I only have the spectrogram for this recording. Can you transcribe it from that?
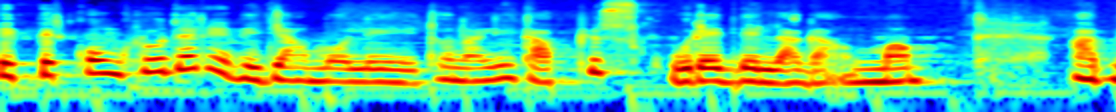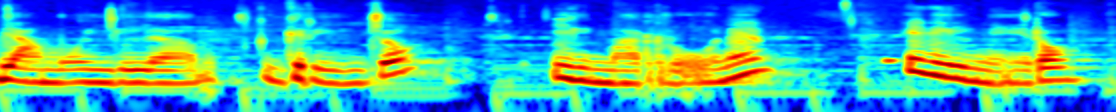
E per concludere vediamo le tonalità più scure della gamma. Abbiamo il grigio, il marrone ed il nero.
